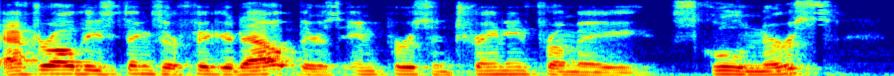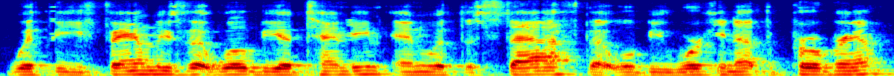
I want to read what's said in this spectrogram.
After all these things are figured out, there's in-person training from a school nurse with the families that will be attending and with the staff that will be working at the program.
